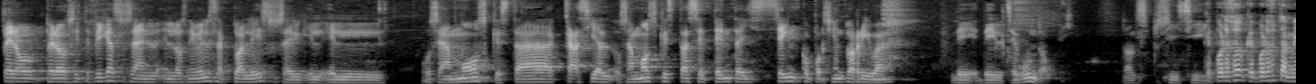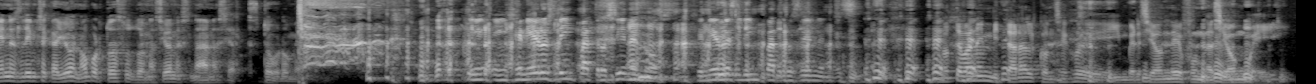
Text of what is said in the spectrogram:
pero, pero si te fijas, o sea, en, en los niveles actuales, o sea, el, el- el- o sea, Musk está casi al, o sea, Musk está 75% arriba de- del segundo, güey. Entonces, pues sí, sí. Que por eso, que por eso también Slim se cayó, ¿no? Por todas sus donaciones. Nada, no es cierto, estoy bromeando. In- Ingeniero Slim, patrocínenos. Ingeniero Slim, patrocínenos. No te van a invitar al consejo de inversión de fundación, güey.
